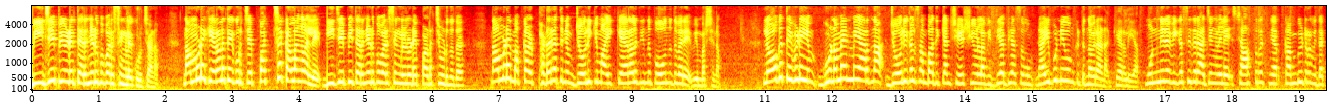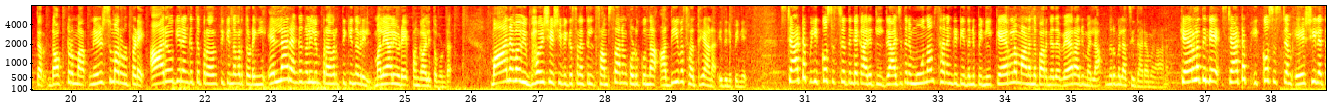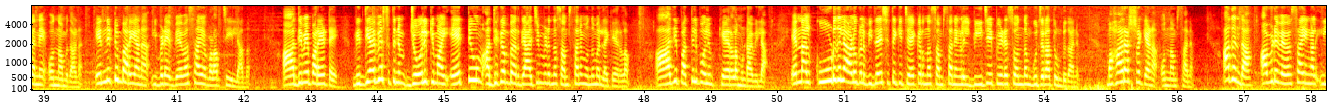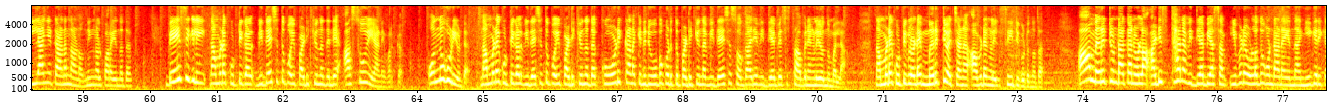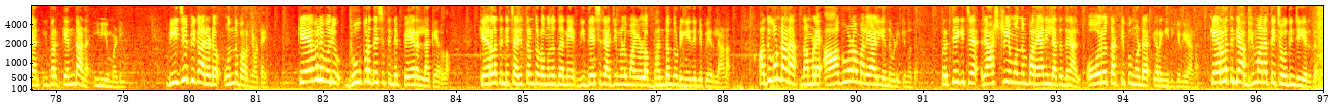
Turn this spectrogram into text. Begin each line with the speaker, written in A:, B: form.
A: B J പിയുടെ തെരഞ്ഞെടുപ്പ് പരസ്യങ്ങളെ കുറിച്ചാണ്. നമ്മുടെ കേരളത്തെക്കുറിച്ച് പച്ചക്കള്ളങ്ങളല്ലേ ബി ജെ പി തെരഞ്ഞെടുപ്പ് പരസ്യങ്ങളിലൂടെ പടച്ചുവിടുന്നത്? നമ്മുടെ മക്കൾ പഠനത്തിനും ജോലിക്കുമായി കേരളത്തിൽ നിന്ന് പോകുന്നതുവരെ വിമർശനം. ലോകത്തെവിടെയും ഗുണമേന്മയാർന്ന ജോലികൾ സമ്പാദിക്കാൻ ശേഷിയുള്ള വിദ്യാഭ്യാസവും നൈപുണ്യവും കിട്ടുന്നവരാണ് കേരളീയർ. മുൻനിര വികസിത രാജ്യങ്ങളിലെ ശാസ്ത്രജ്ഞർ കമ്പ്യൂട്ടർ വിദഗ്ധർ ഡോക്ടർമാർ നഴ്സുമാർ ഉൾപ്പെടെ ആരോഗ്യരംഗത്ത് പ്രവർത്തിക്കുന്നവർ തുടങ്ങി എല്ലാ രംഗങ്ങളിലും പ്രവർത്തിക്കുന്നവരിൽ മലയാളിയുടെ പങ്കാളിത്തമുണ്ട്. മാനവ വിഭവശേഷി വികസനത്തിൽ സംസ്ഥാനം കൊടുക്കുന്ന അതീവ ശ്രദ്ധയാണ് ഇതിനു പിന്നിൽ. സ്റ്റാർട്ടപ്പ് ഇക്കോസിസ്റ്റത്തിന്റെ കാര്യത്തിൽ രാജ്യത്തിന് മൂന്നാം സ്ഥാനം കിട്ടിയതിന് പിന്നിൽ കേരളമാണെന്ന് പറഞ്ഞത് വേറാരുമല്ല നിർമ്മല സീതാരാമനാണ്. കേരളത്തിന്റെ സ്റ്റാർട്ടപ്പ് ഇക്കോസിസ്റ്റം ഏഷ്യയിലെ തന്നെ ഒന്നാമതാണ്. എന്നിട്ടും പറയാണ് ഇവിടെ വ്യവസായ വളർച്ചയില്ലാന്ന്. ആദ്യമേ പറയട്ടെ വിദ്യാഭ്യാസത്തിനും ജോലിക്കുമായി ഏറ്റവും അധികം പേർ രാജ്യം വിടുന്ന സംസ്ഥാനമൊന്നുമല്ല കേരളം. ആദ്യ പത്തിൽ പോലും കേരളം ഉണ്ടാവില്ല. എന്നാൽ കൂടുതൽ ആളുകൾ വിദേശത്തേക്ക് ചേക്കേറുന്ന സംസ്ഥാനങ്ങളിൽ ബി സ്വന്തം ഗുജറാത്ത് ഉണ്ട് താനും. മഹാരാഷ്ട്രയ്ക്കാണ് ഒന്നാം സ്ഥാനം. അതെന്താ? അവിടെ വ്യവസായങ്ങൾ ഇല്ലാഞ്ഞിട്ടാണെന്നാണോ നിങ്ങൾ പറയുന്നത്? ബേസിക്കലി നമ്മുടെ കുട്ടികൾ വിദേശത്ത് പോയി പഠിക്കുന്നതിന്റെ അസൂയയാണ് ഇവർക്ക്. ഒന്നുകൂടിയുണ്ട്. നമ്മുടെ കുട്ടികൾ വിദേശത്ത് പോയി പഠിക്കുന്നത് കോടിക്കണക്കിന് രൂപ കൊടുത്ത് പഠിക്കുന്ന വിദേശ സ്വകാര്യ വിദ്യാഭ്യാസ സ്ഥാപനങ്ങളിലൊന്നുമല്ല. നമ്മുടെ കുട്ടികളുടെ മെറിറ്റ് വെച്ചാണ് അവിടങ്ങളിൽ സീറ്റ് കിട്ടുന്നത്. ആ മെറിറ്റ് ഉണ്ടാക്കാനുള്ള അടിസ്ഥാന വിദ്യാഭ്യാസം ഇവിടെ ഉള്ളതുകൊണ്ടാണ് എന്ന് അംഗീകരിക്കാൻ ഇവർക്ക് എന്താണ് ഇനിയും മടി? ബി ജെ പിക്കാരോട് ഒന്ന് പറഞ്ഞോട്ടെ. കേവലം ഒരു ഭൂപ്രദേശത്തിന്റെ പേരല്ല കേരളം. കേരളത്തിന്റെ ചരിത്രം തുടങ്ങുന്നത് തന്നെ വിദേശ രാജ്യങ്ങളുമായുള്ള ബന്ധം തുടങ്ങിയതിന്റെ പേരിലാണ്. അതുകൊണ്ടാണ് നമ്മളെ ആഗോള മലയാളി എന്ന് വിളിക്കുന്നത്. പ്രത്യേകിച്ച് രാഷ്ട്രീയമൊന്നും പറയാനില്ലാത്തതിനാൽ ഓരോ തട്ടിപ്പും കൊണ്ട് ഇറങ്ങിയിരിക്കുകയാണ്. കേരളത്തിന്റെ അഭിമാനത്തെ ചോദ്യം ചെയ്യരുത്.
